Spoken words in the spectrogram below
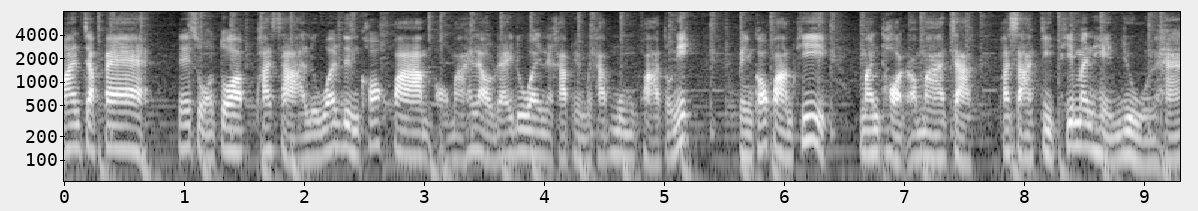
มันจะแปล ในส่วนตัวภาษาหรือว่าดึงข้อความออกมาให้เราได้ด้วยนะครับเห็นไหมครับมุมขวาตรงนี้เป็นข้อความที่มันถอดออกมาจากภาษาอังกฤษที่มันเห็นอยู่นะฮะ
